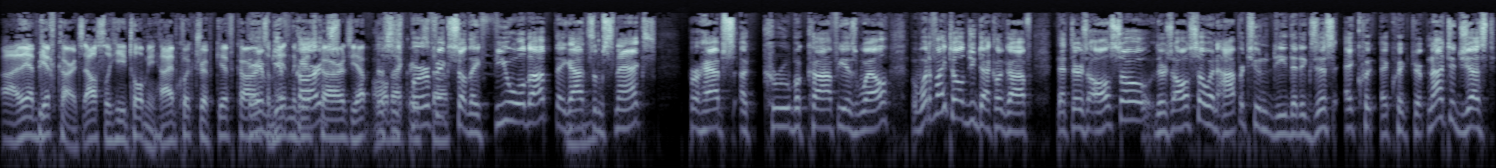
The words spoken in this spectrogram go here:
Uh, they have gift cards. Also, he told me I have quick trip gift cards. I'm gift hitting the cards. gift cards. Yep, all this that is great perfect. stuff. So they fueled up. They got some snacks, perhaps a Caribou coffee as well. But what if I told you, Declan Goff, that there's also there's also an opportunity that exists at Quick at Quick Trip, not to just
